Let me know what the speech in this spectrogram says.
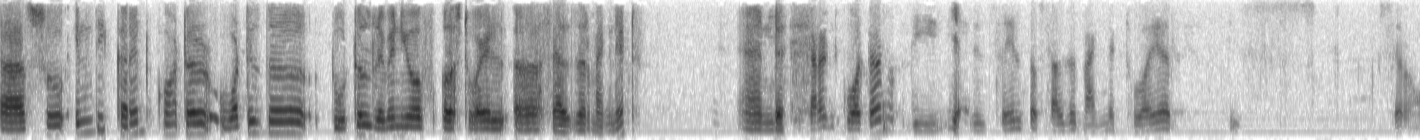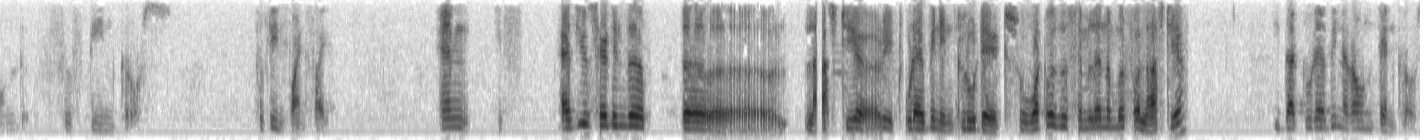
Uh, so in the current quarter, what is the total revenue of erstwhile uh, Salzer Magnet? And current quarter, the, yeah. the sales of Salzer Magnet wire is around 15 crores. 15.5. And as you said in the uh, last year, it would have been included. So what was the similar number for last year? That would have been around 10 crores.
